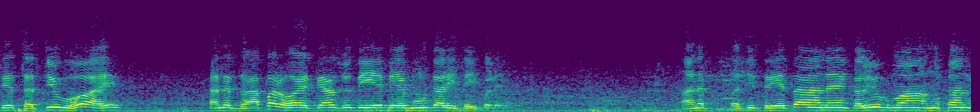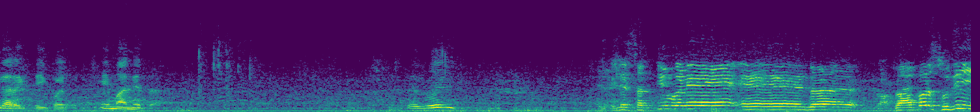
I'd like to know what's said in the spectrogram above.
તે સતયુગ હોય અને દ્વાપર હોય, ત્યાં સુધી એ બે ગુણકારી થઈ પડે. અને પછી ત્રેતા અને કલયુગમાં નુકસાનકારક થઈ પડે, એ માન્યતા. એટલે સતયુગ અને દ્વાપર સુધી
